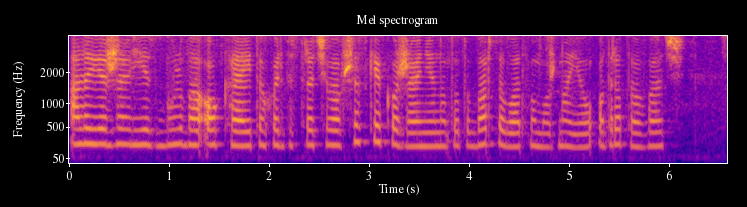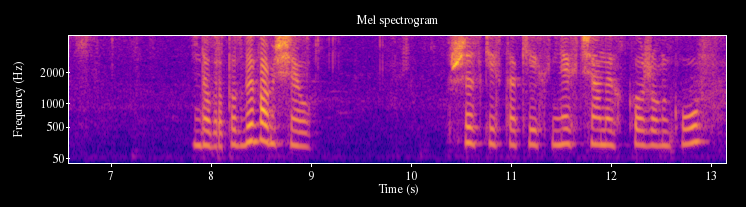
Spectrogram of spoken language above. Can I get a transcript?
Ale jeżeli jest bulwa ok, to choćby straciła wszystkie korzenie, no to to bardzo łatwo można ją odratować. Dobra, pozbywam się wszystkich takich niechcianych korzonków.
